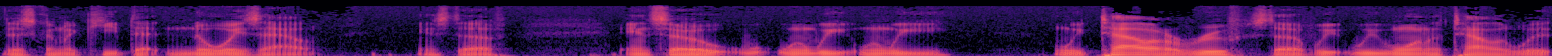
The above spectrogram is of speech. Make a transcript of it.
that's going to keep that noise out and stuff. And so when we when we when we tile our roof stuff, we, we want to tile it with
